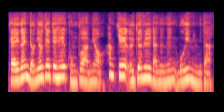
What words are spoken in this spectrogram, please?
다양한 영역에 대해 공부하며 함께 의견을 나누는 모임입니다.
